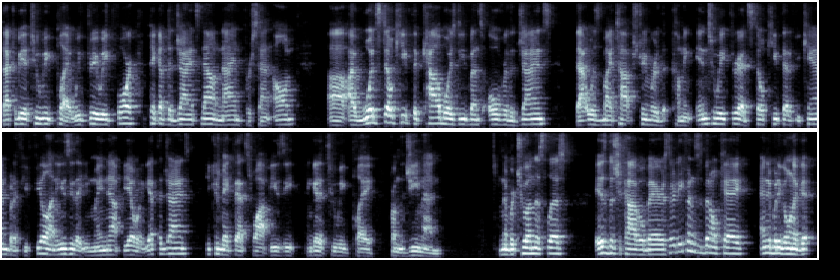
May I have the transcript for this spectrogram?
that could be a two week play. Week three, week four, pick up the Giants now, 9% owned. Uh, I would still keep the Cowboys defense over the Giants. That was my top streamer that coming into week three. I'd still keep that if you can. But if you feel uneasy that you may not be able to get the Giants, you can make that swap easy and get a two week play from the G Men. Number two on this list is the Chicago Bears. Their defense has been okay. Anybody going to get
